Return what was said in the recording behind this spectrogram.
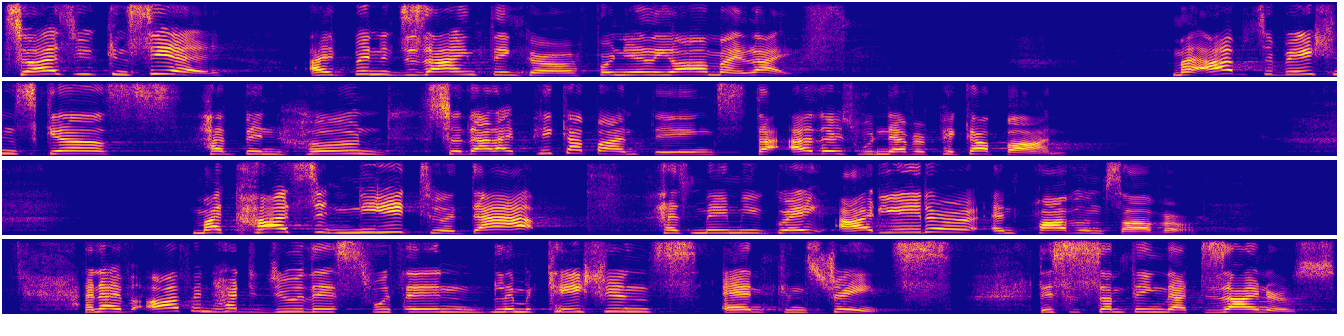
So, as you can see, I've been a design thinker for nearly all my life. My observation skills have been honed so that I pick up on things that others would never pick up on. My constant need to adapt has made me a great ideator and problem solver. And I've often had to do this within limitations and constraints. This is something that designers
